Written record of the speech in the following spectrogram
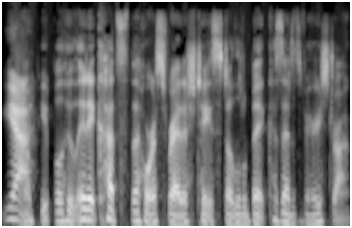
yeah, know people who and it cuts the horseradish taste a little bit because that is very strong.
